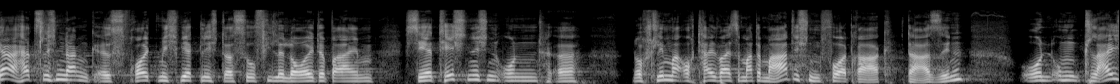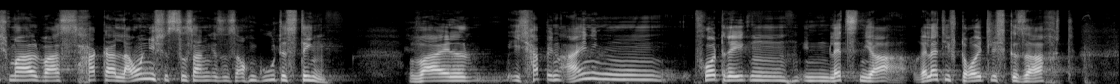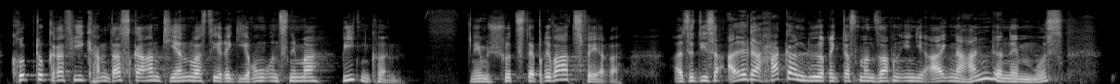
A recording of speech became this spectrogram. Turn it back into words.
Ja, herzlichen Dank. Es freut mich wirklich, dass so viele Leute beim sehr technischen und äh, noch schlimmer auch teilweise mathematischen Vortrag da sind. Und um gleich mal was Hackerlaunisches zu sagen, ist es auch ein gutes Ding. Weil ich habe in einigen Vorträgen im letzten Jahr relativ deutlich gesagt, Kryptographie kann das garantieren, was die Regierung uns nicht mehr bieten können, nämlich Schutz der Privatsphäre. Also diese alte Hackerlyrik, dass man Sachen in die eigene Hand nehmen muss,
